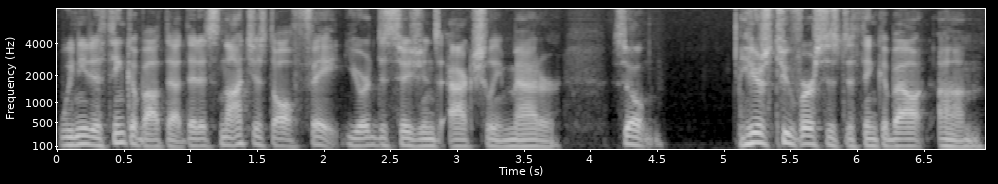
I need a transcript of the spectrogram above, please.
we need to think about that. That it's not just all fate. Your decisions actually matter. So here's two verses to think about. Um,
